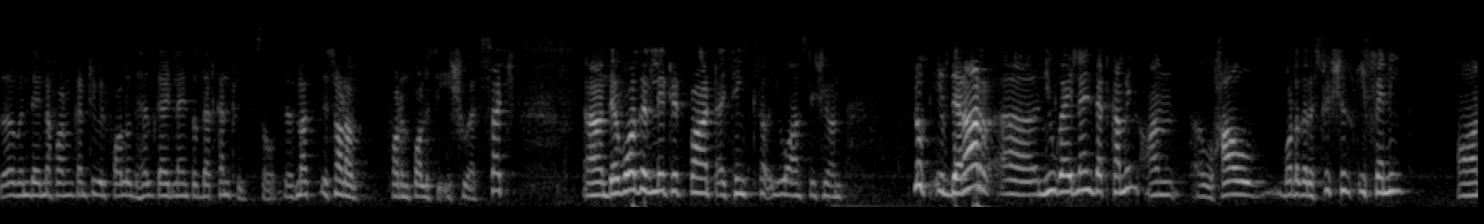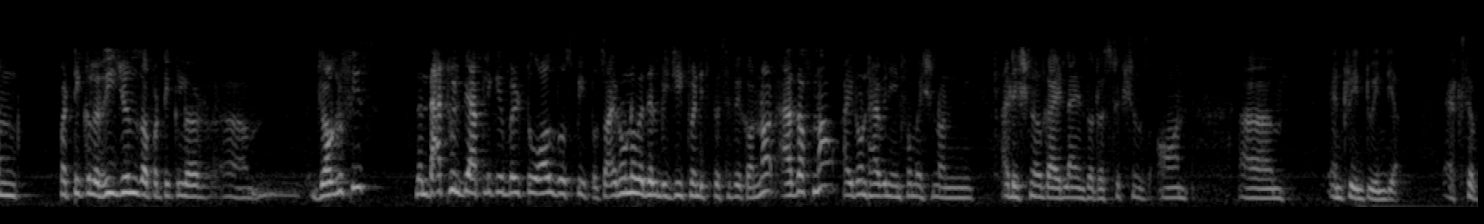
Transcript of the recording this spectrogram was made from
uh, when they're in a foreign country, will follow the health guidelines of that country. So there's not, it's not a foreign policy issue as such. Uh, there was a related part, I think so you asked issue Look, if there are uh, new guidelines that come in on uh, how, what are the restrictions, if any, on particular regions or particular um, geographies, then that will be applicable to all those people. So I don't know whether it'll be G20 specific or not. As of now, I don't have any information on any additional guidelines or restrictions on um, entry into India. Except,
